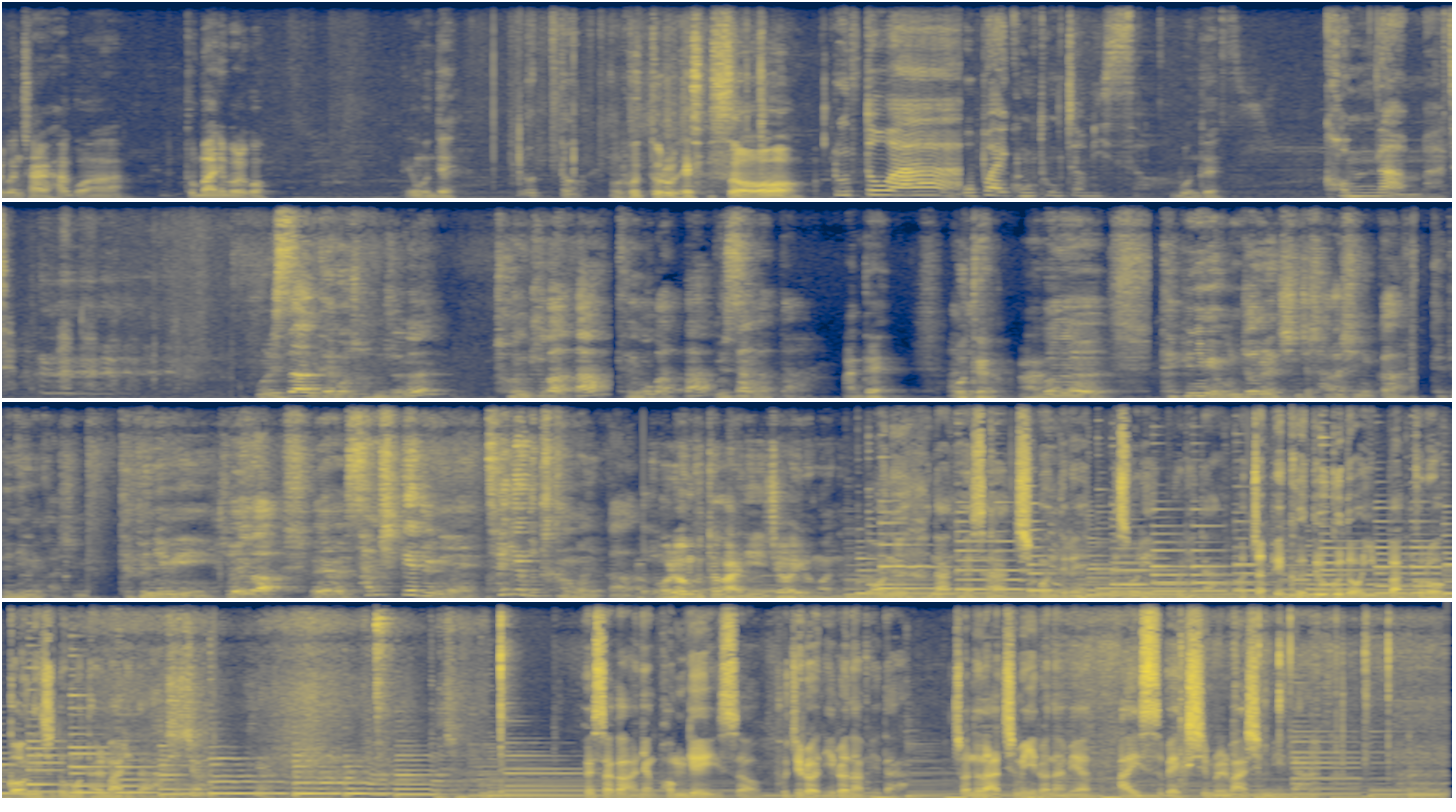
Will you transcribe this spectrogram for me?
출근 잘 하고 와. 돈 많이 벌고. 이거 뭔데? 로또. 로또를 왜 샀어? 로또와 오빠의 공통점이 있어. 뭔데? 겁나 안 맞아. 울산, 대구, 전주는 전주 갔다, 대구 갔다, 울산 갔다. 안 돼. 안 못해요. 아. 이거는 대표님이 운전을 진짜 잘하시니까 대표님이 가시면 대표님이 저희가 왜냐면 30개 중에 3개 부탁한 거니까 어려운 부탁 아니죠 이런 거는. 어느 흔한 회사 직원들의 소리일 뿐이다. 어차피 그 누구도 입 밖으로 꺼내지도 못할 말이다. 아시죠? 그렇죠. 회사가 안양 범계에 있어 부지런히 일어납니다. 저는 아침에 일어나면 아이스 맥심을 마십니다.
